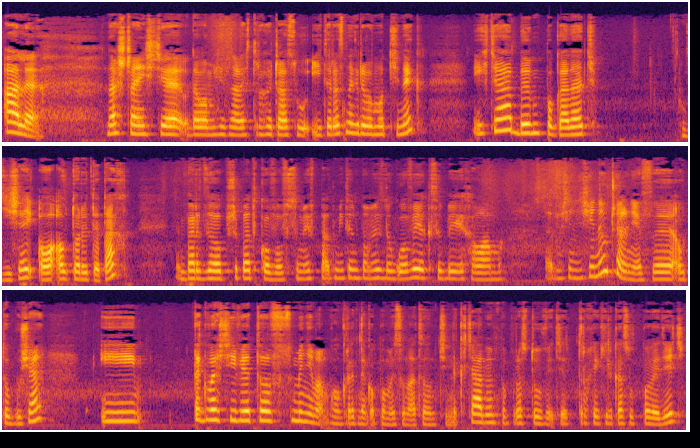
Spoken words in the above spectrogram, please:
Ale na szczęście udało mi się znaleźć trochę czasu i teraz nagrywam odcinek i chciałabym pogadać dzisiaj o autorytetach. Bardzo przypadkowo w sumie wpadł mi ten pomysł do głowy, jak sobie jechałam właśnie dzisiaj na uczelnię w autobusie i tak właściwie to w sumie nie mam konkretnego pomysłu na ten odcinek. Chciałabym po prostu, wiecie, trochę kilka słów powiedzieć,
